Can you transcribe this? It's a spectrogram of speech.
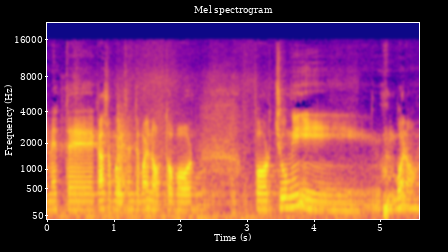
En este caso, pues Vicente Moreno optó por por Chumi y bueno,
